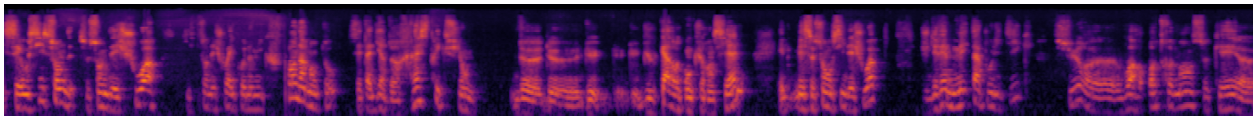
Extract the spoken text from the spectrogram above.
c'est aussi, ce sont des choix qui sont des choix économiques fondamentaux, c'est-à-dire de restriction de, de du, du, du, cadre concurrentiel, et, mais ce sont aussi des choix, je dirais, métapolitiques sur euh, voir autrement ce qu'est euh,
